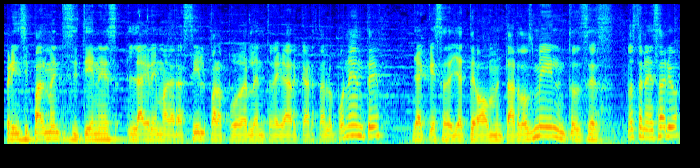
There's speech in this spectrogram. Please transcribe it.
principalmente si tienes Lágrima Gracil para poderle entregar carta al oponente, ya que esa ya te va a aumentar 2000, entonces no está necesario.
